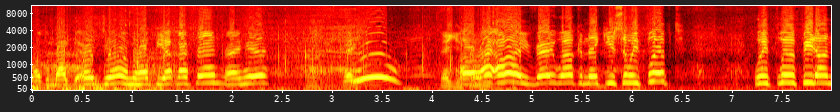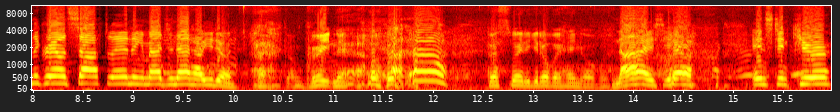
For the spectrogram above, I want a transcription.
Welcome back to Earth, Joe. Let me help you up, my friend, right here. Hey. Woo! Thank you. All sir. Oh, you're very welcome. Thank you. So we flipped. We flew feet on the ground, soft landing. Imagine that. How you doing? I'm great now. Best way to get over a hangover. Nice. Yeah. Instant cure.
